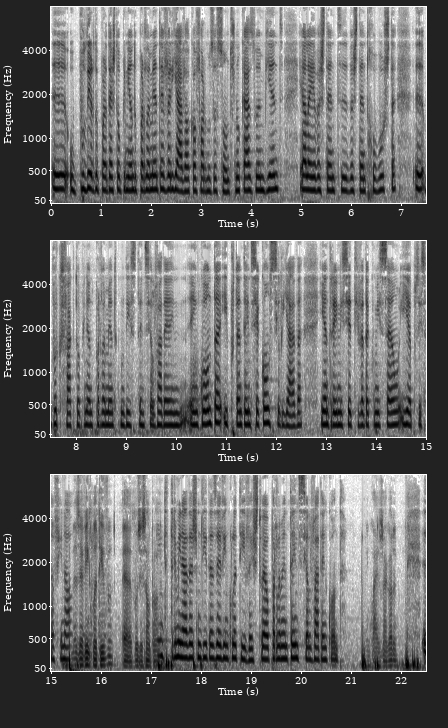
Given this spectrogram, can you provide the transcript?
Eh, o poder do, desta opinião do Parlamento é variável conforme os assuntos. No caso do ambiente, ela é bastante, bastante robusta, eh, porque de facto a opinião do Parlamento, como disse, tem de ser levada em, em conta e, portanto, tem de ser conciliada entre a iniciativa da Comissão e a posição final. Mas é vinculativa a posição do Parlamento? Em determinadas medidas é vinculativa, isto é, o Parlamento tem de ser levado em conta. Em quais agora?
